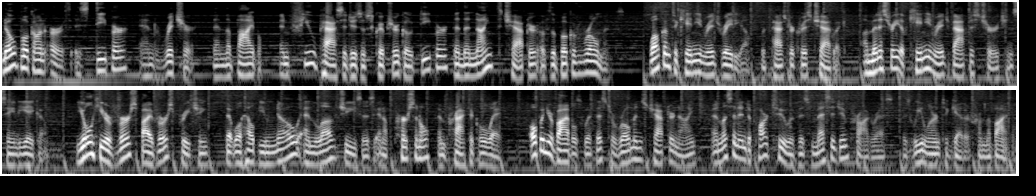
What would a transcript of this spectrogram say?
No book on earth is deeper and richer than the Bible, and few passages of Scripture go deeper than the ninth chapter of the book of Romans. Welcome to Canyon Ridge Radio with Pastor Chris Chadwick, a ministry of Canyon Ridge Baptist Church in San Diego. You'll hear verse by verse preaching that will help you know and love Jesus in a personal and practical way. Open your Bibles with us to Romans chapter 9 and listen into part 2 of this message in progress as we learn together from the Bible.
